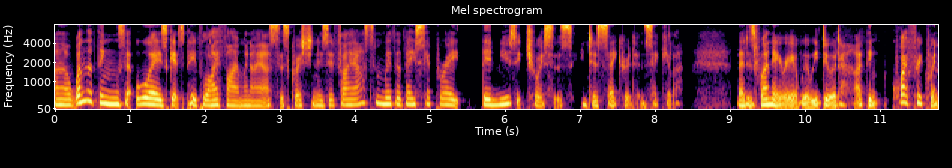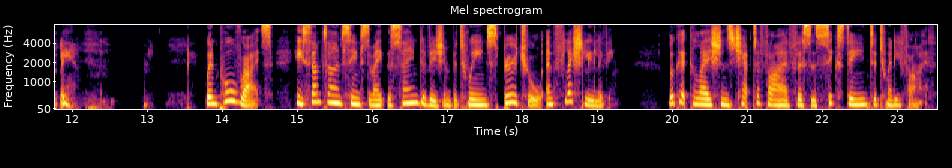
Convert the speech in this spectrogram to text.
Uh, one of the things that always gets people, I find, when I ask this question is if I ask them whether they separate their music choices into sacred and secular. That is one area where we do it, I think, quite frequently. When Paul writes, he sometimes seems to make the same division between spiritual and fleshly living. Look at Galatians chapter 5 verses 16 to 25.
